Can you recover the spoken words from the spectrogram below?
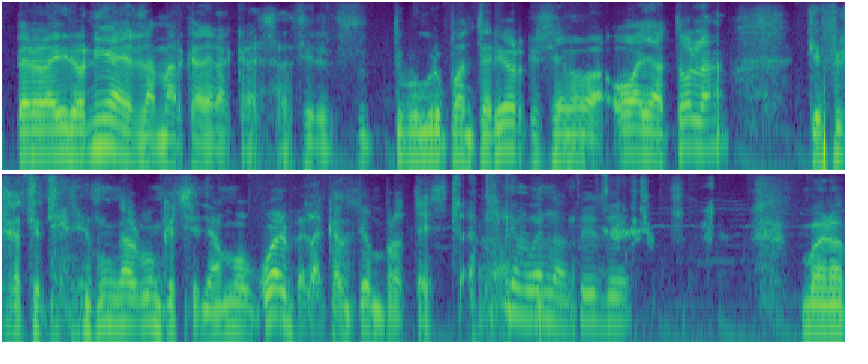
Pero la ironía es la marca de la casa. Es decir, tuvo un grupo anterior que se llamaba O Ayatola, que fíjate, tiene un álbum que se llamó Vuelve la canción protesta. Qué bueno, sí, sí. Bueno,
